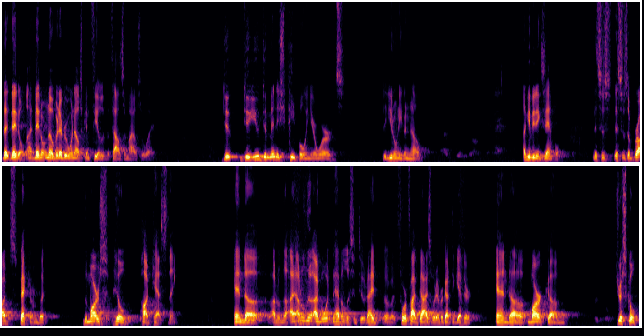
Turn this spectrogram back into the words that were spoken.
They, they, don't, they don't know, but everyone else can feel it a thousand miles away. Do, do you diminish people in your words that you don't even know? I'll give you an example. This is, this is a broad spectrum, but the Mars Hill podcast thing. And uh, I don't know. I, I don't know. I haven't listened to it. I had uh, four or five guys, whatever, got together, and uh, Mark um, Driscoll,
